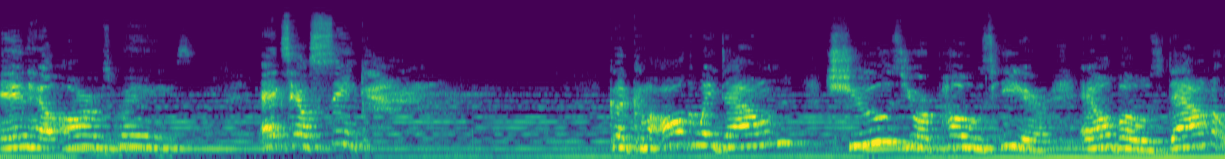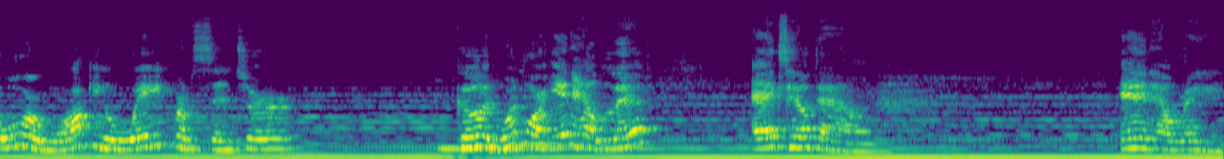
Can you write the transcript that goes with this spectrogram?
Inhale, arms raise. Exhale, sink. Good. Come all the way down. Choose your pose here. Elbows down or walking away from center. Good. One more. Inhale, lift. Exhale, down. Inhale, raise.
